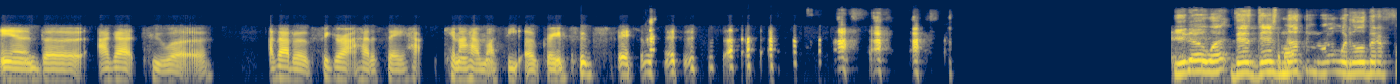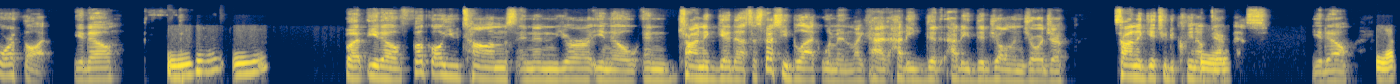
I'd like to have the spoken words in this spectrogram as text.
and uh, I got to uh, I got to figure out how to say how, can I have my seat upgraded in Spanish? you know what? There's there's nothing wrong with a little bit of forethought, you know. Mm-hmm, mm-hmm. But you know, fuck all you Toms, and then you're you know, and trying to get us, especially black women, like how how he did how he did y'all in Georgia, trying to get you to clean up their mess. You know. Yep.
